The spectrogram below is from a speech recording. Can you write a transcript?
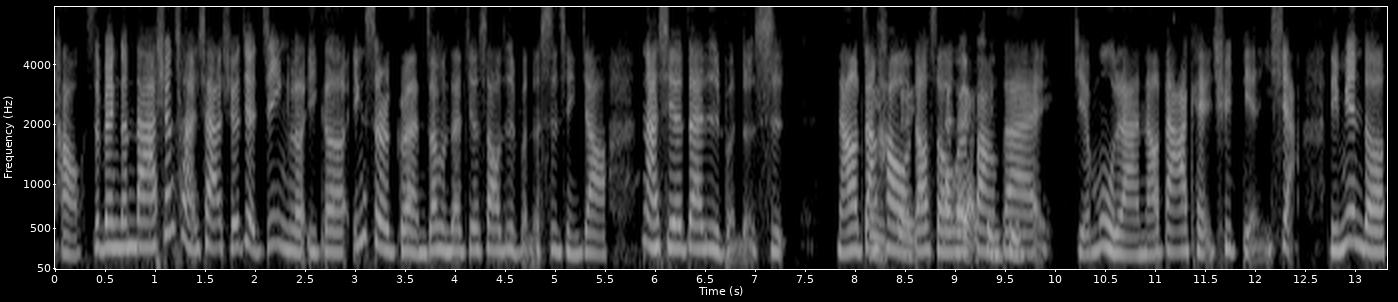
好，这边跟大家宣传一下，学姐经营了一个 Instagram，专门在介绍日本的事情，叫那些在日本的事，然后账号我到时候会放在。节目栏，然后大家可以去点一下，里面的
